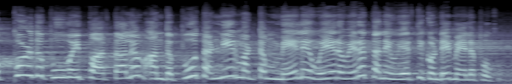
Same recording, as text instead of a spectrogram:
அப்பொழுது பூவை பார்த்தாலும் அந்த பூ தண்ணீர் மட்டம் மேலே உயர உயர தன்னை உயர்த்தி கொண்டே மேலே போகும்.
